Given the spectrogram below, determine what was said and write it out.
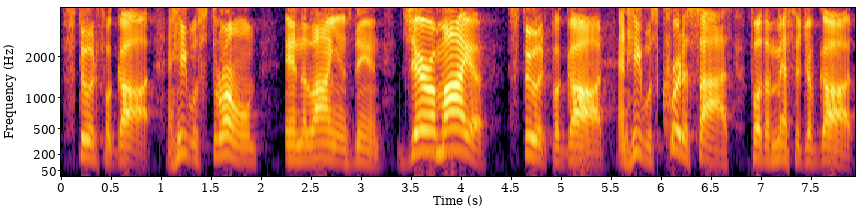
stood for God and he was thrown in the lion's den. Jeremiah stood for God and he was criticized for the message of God.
